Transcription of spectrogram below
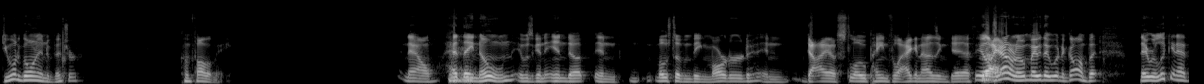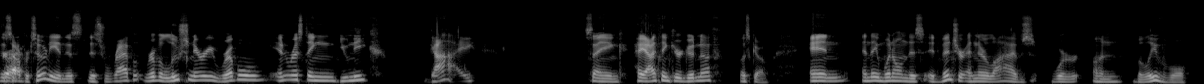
do you want to go on an adventure come follow me now had mm-hmm. they known it was going to end up in most of them being martyred and die a slow painful agonizing death right. like i don't know maybe they wouldn't have gone but they were looking at this right. opportunity and this this revolutionary rebel interesting unique guy saying, "Hey, I think you're good enough. Let's go." And and they went on this adventure, and their lives were unbelievable.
